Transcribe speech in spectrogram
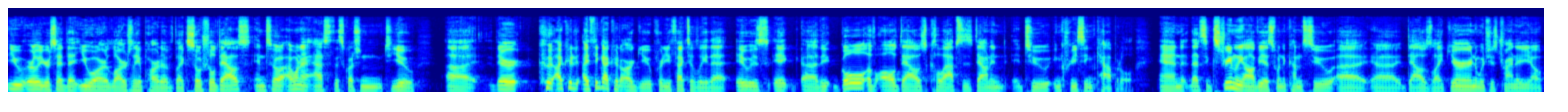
you earlier said that you are largely a part of like social DAOs. And so I want to ask this question to you. Uh, there could I could I think I could argue pretty effectively that it was it uh, the goal of all DAOs collapses down in, into increasing capital, and that's extremely obvious when it comes to uh, uh DAOs like Yearn, which is trying to you know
